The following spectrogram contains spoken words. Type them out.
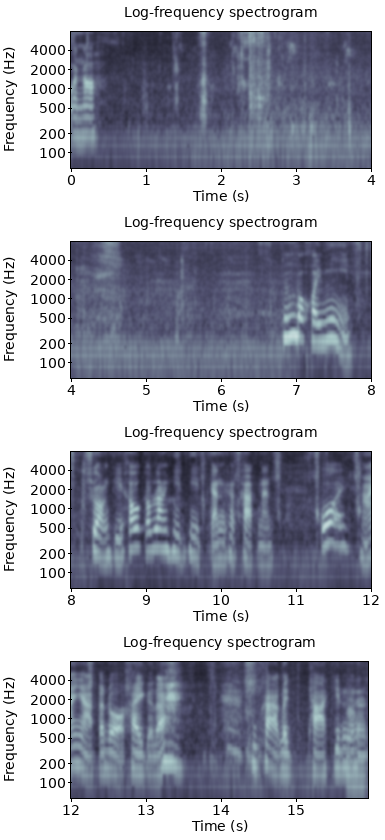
อ้วันเนาะ มันบอกค่อยมีช่วงที่เขากำลังฮิตฮิตๆกันคักๆนั้น โอ้ย หาอยากกระดอกใครก็ได้ลูกค้าก็ถากินมาแล้ว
